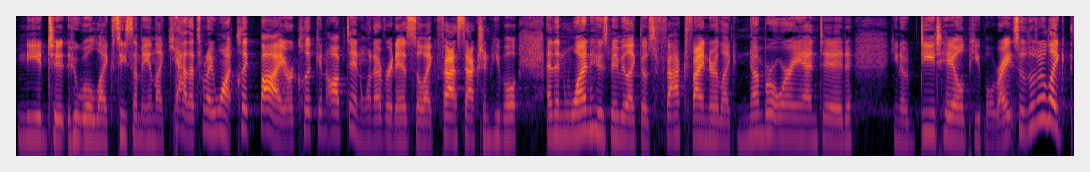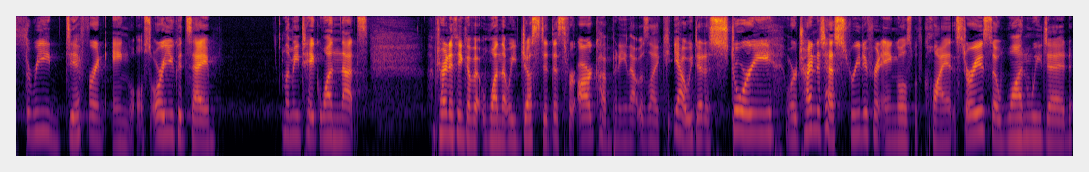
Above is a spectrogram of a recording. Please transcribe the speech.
need to, who will like see something and like, yeah, that's what I want. Click buy or click and opt in, whatever it is. So like fast action people. And then one who's maybe like those fact finder, like number oriented, you know, detailed people, right? So those are like three different angles. Or you could say, let me take one that's I'm trying to think of it one that we just did this for our company that was like, yeah, we did a story. We're trying to test three different angles with client stories. So one we did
